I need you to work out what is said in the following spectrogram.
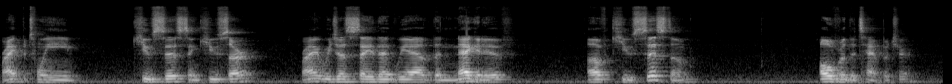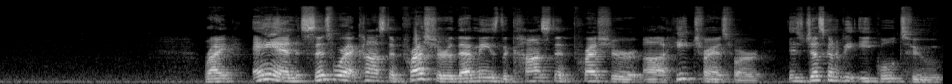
right, between Q sys and Q cert, right? We just say that we have the negative of Q system over the temperature. Right? And since we're at constant pressure, that means the constant pressure uh, heat transfer is just going to be equal to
